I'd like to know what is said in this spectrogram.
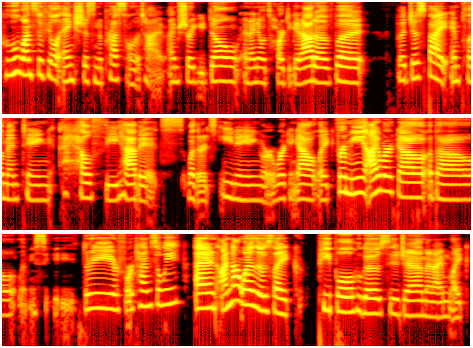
who wants to feel anxious and depressed all the time? I'm sure you don't, and I know it's hard to get out of, but but just by implementing healthy habits, whether it's eating or working out, like for me, I work out about, let me see, three or four times a week. And I'm not one of those like people who goes to the gym and I'm like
